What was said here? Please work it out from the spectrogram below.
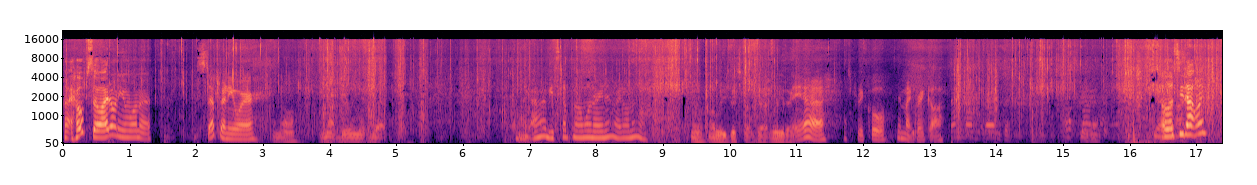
I hope so. I don't even want to step anywhere. No, I'm not doing it yet. I'm like, I might be stepping on one right now. I don't know. Oh, I'll leave this like that. What do you think? Yeah, that's pretty cool. It might break off. Oh, let's see that one.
